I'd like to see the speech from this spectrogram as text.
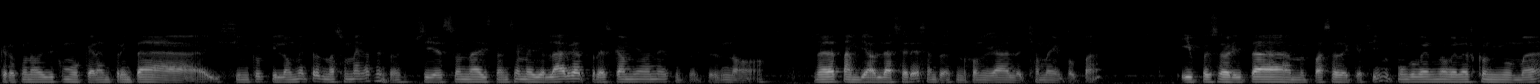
creo que una vez como que eran 35 kilómetros más o menos, entonces pues, sí es una distancia medio larga, tres camiones, entonces no, no era tan viable hacer eso, entonces mejor me iba a la chamba de mi papá. Y pues ahorita me pasa de que sí, me pongo a ver novelas con mi mamá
